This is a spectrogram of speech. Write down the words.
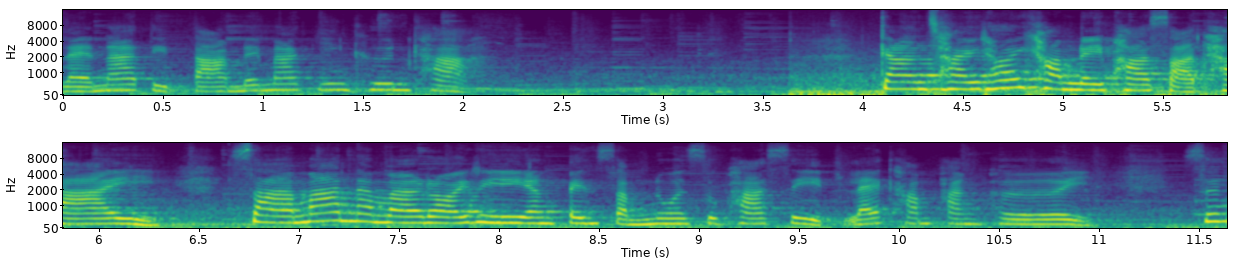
และน่าติดตามได้มากยิ่งขึ้นค่ะ การใช้ถ้อยคำในภาษาไทย สามารถนำมาร้อยเรียงเป็นสำนวนสุภาษิตและคำพังเพย ซึ่ง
